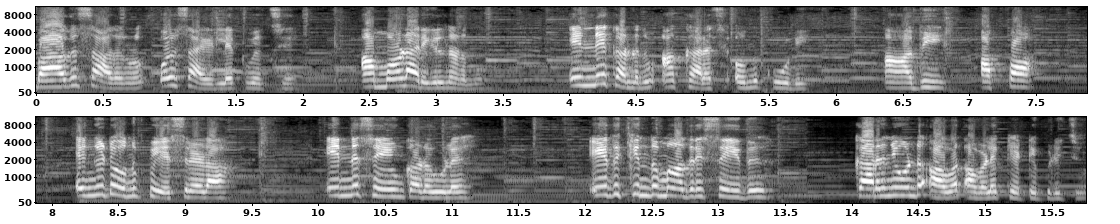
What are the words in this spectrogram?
ഭാഗസാധനങ്ങളും ഒരു സൈഡിലേക്ക് വെച്ച് അമ്മയുടെ അരികിൽ നടന്നു. എന്നെ കണ്ടതും ആ കരച്ചിൽ ഒന്ന് കൂടി. ആദി അപ്പ എങ്ങോട്ട് ഒന്ന് പേസിലടാ എന്നെ ചെയ്യും കടവുൾ ഏതൊക്കെന്ത് മാതിരി ചെയ്ത്? കരഞ്ഞുകൊണ്ട് അവർ അവളെ കെട്ടിപ്പിടിച്ചു.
